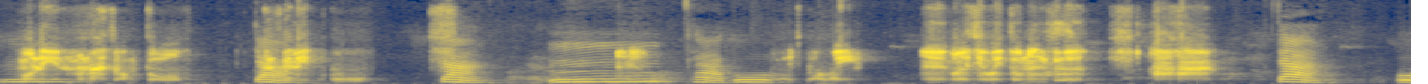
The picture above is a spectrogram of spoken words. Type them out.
อืมโมเลนมันมาสองตัวจ้ามันเป็นเลขกูจ้าอืมค่ะปูก็เลยเสียไว้เออก็เลยเสียไว้ตัวหนึ่งคือหาหาจ้าโอ้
